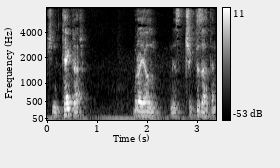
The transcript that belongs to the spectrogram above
Şimdi tekrar burayı alın. Çıktı zaten.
